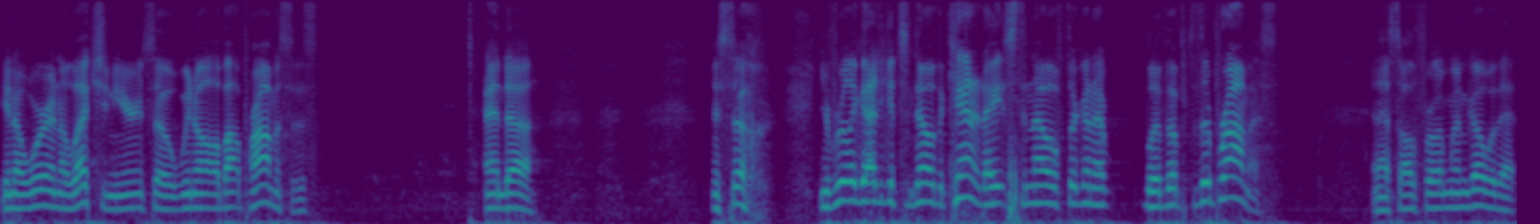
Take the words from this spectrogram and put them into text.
You know, we're in election year, and so we know all about promises. And, uh, and so you've really got to get to know the candidates to know if they're going to live up to their promise. And that's all far I'm going to go with that.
